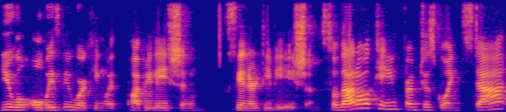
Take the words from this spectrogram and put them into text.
you will always be working with population standard deviation. So that all came from just going stat,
